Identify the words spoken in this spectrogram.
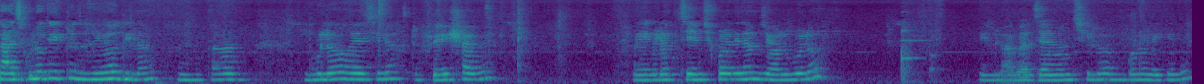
গাছগুলোকে একটু ধুয়েও দিলাম। কারণ ধুলেও হয়েছিল, একটু ফ্রেশ হবে। এগুলো চেঞ্জ করে দিলাম জলগুলো। এগুলো আবার যেমন ছিল করে রেখে দিই।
